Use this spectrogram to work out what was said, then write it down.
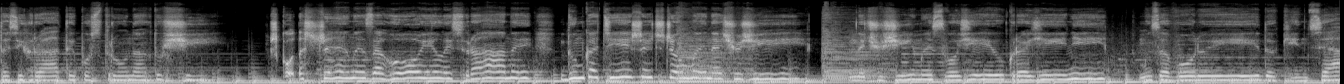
та зіграти по струнах душі. Шкода, ще не загоїлись рани, думка тішить, що ми не чужі, не чужі ми своїй Україні, ми за волю її до кінця.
